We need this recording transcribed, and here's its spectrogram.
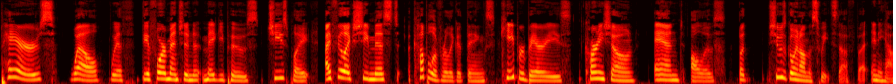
pears. Well, with the aforementioned Maggie Poo's cheese plate, I feel like she missed a couple of really good things: caper berries, cornichon, and olives. But she was going on the sweet stuff. But anyhow,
